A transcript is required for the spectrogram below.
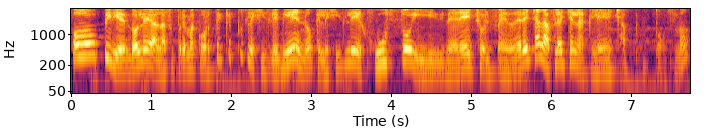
o pidiéndole a la Suprema Corte que pues legisle bien, ¿no? Que legisle justo y derecho el pedo. Derecha la flecha en la clecha, putos, ¿no?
